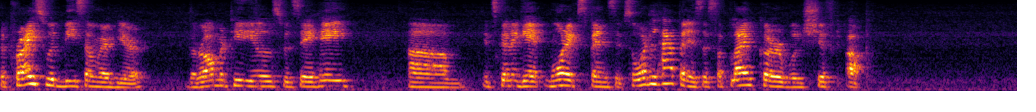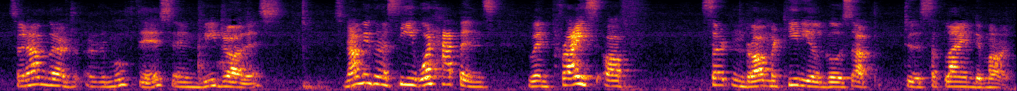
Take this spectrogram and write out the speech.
The price would be somewhere here. The raw materials would say, hey, um, it's going to get more expensive. So what will happen is the supply curve will shift up. So now I'm going to remove this and redraw this. So now we're going to see what happens when price of certain raw material goes up to the supply and demand,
